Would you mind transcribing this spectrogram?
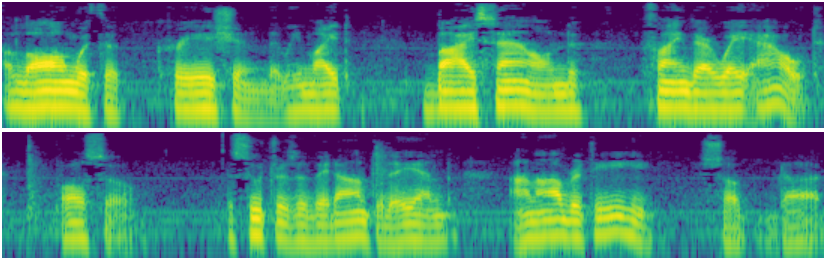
along with the creation, that we might, by sound, find our way out also the sutras of Vedanta, they end anavriti sabdat.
